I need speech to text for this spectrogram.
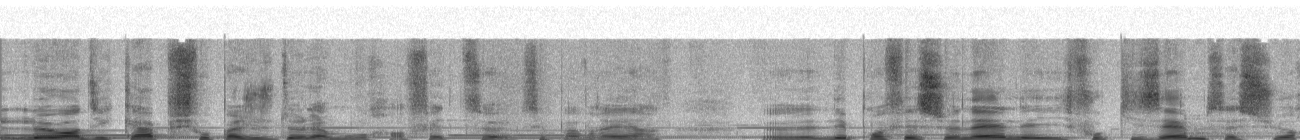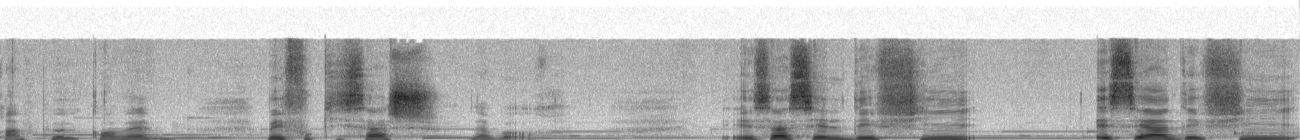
le handicap, il ne faut pas juste de l'amour. En fait, c'est pas vrai. Hein. Euh, les professionnels, il faut qu'ils aiment, c'est sûr, un peu quand même, mais il faut qu'ils sachent d'abord. Et ça, c'est le défi, et c'est un défi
